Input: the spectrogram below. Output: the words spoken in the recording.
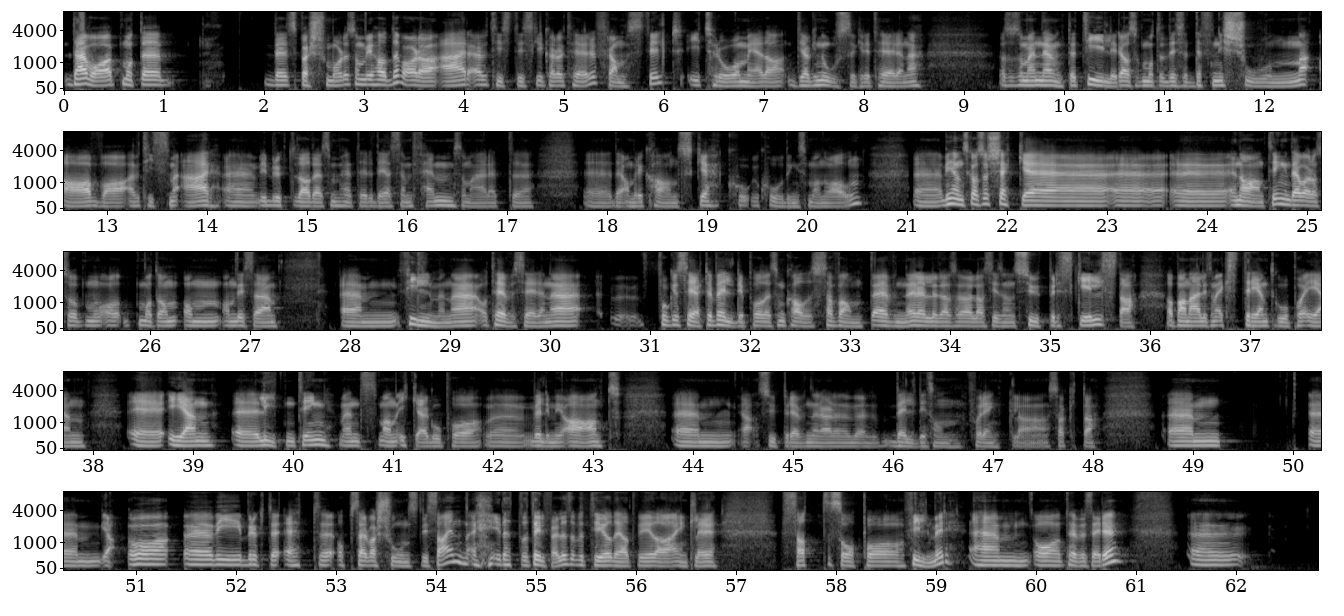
der var på en måte Det spørsmålet som vi hadde, var da er autistiske karakterer framstilt i tråd med da, diagnosekriteriene altså som jeg nevnte tidligere, altså disse definisjonene av hva autisme er. Uh, vi brukte da det som heter DSM-5, som er et, eh, det amerikanske ko kodingsmanualen. Eh, vi ønska også å sjekke eh, eh, en annen ting. Det var også på, på måte om, om, om disse eh, filmene og TV-seriene fokuserte veldig på det som kalles savante evner, eller altså, la oss si sånn superskills. At man er liksom ekstremt god på én eh, eh, liten ting, mens man ikke er god på eh, veldig mye annet. Um, ja, superevner er det veldig sånn forenkla sagt. da. Um, um, ja, og uh, vi brukte et observasjonsdesign. I dette tilfellet så betyr jo det at vi da egentlig satt og så på filmer og TV-serier. Uh,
